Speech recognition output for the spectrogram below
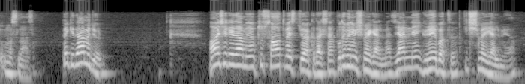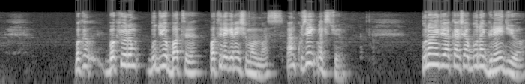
olması lazım. Peki devam ediyorum. Aynı şekilde devam ediyorum. To Southwest diyor arkadaşlar. Bu da benim işime gelmez. Yani ne? Güneybatı. Hiç işime gelmiyor. Bakın bakıyorum bu diyor batı. Batı ile gene işim olmaz. Ben kuzeye gitmek istiyorum. Buna ne diyor arkadaşlar? Buna güney diyor.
